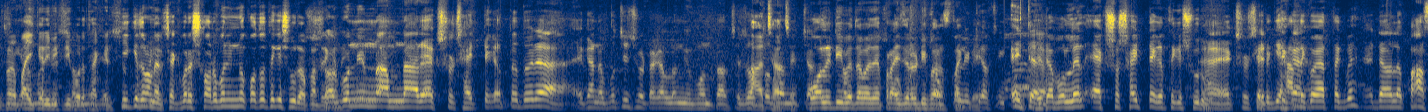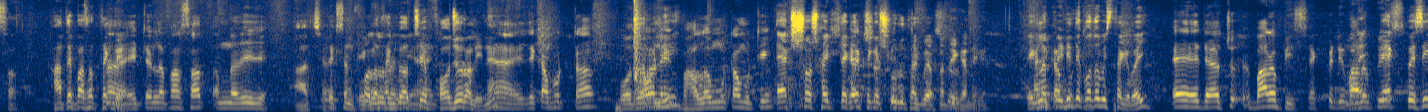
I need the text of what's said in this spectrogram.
আপনারা পাইকারি বিক্রি করে থাকেন। কি কি ধরনের? একবারে সর্বনিম্ন কত থেকে শুরু আপনাদের সর্বনিম্ন আপনার একশো ষাট টাকাতে ধরে এখানে পঁচিশশো টাকার লুঙ্গি বন্ধ আছে আচ্ছা আচ্ছা। কোয়ালিটি ভেদে ভেদে প্রাইজেরও ডিফারেন্স থাকবে। এইটা। যেটা বললেন একশো ষাট টাকা থেকে শুরু। হ্যাঁ একশো ষাট কি হাতে কয় হাত থাকবে? এটা হলো পাঁচ হাত। হাতে পাঁচ হাত থাকবে? হ্যাঁ এটা হলো পাঁচ হাত। আপনার এই যে আচ্ছা এগুলো থাকবে হচ্ছে হ্যাঁ। ফজর আলী না? হ্যাঁ এই যে কাপড়টা ফজর আলী। অনেক ভালো মোটামুটি। একশো ষাট টাকা থেকে শুরু থাকবে থেকে আপনাদের এখানে। থেকে। এগুলো হ্যাঁ, পেটিতে কত পিস থাকে ভাই? এটা বারো পিস এক পেটি মানে বারো পিস এক পেসি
